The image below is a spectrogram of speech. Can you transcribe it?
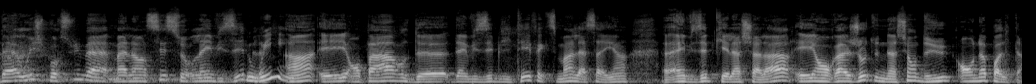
Ben oui, je poursuis ma, ma lancée sur l'invisible. Oui. hein, et on parle d'invisibilité, effectivement, l'assaillant euh, invisible qui est la chaleur. Et on rajoute une notion du on n'a pas le temps.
